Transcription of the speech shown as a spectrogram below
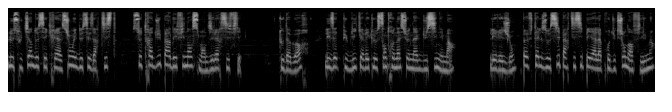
le soutien de ses créations et de ses artistes se traduit par des financements diversifiés. Tout d'abord, les aides publiques avec le Centre national du cinéma. Les régions peuvent elles aussi participer à la production d'un film.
